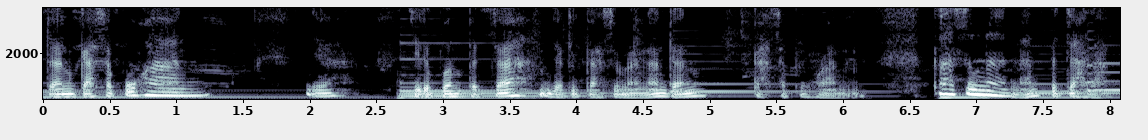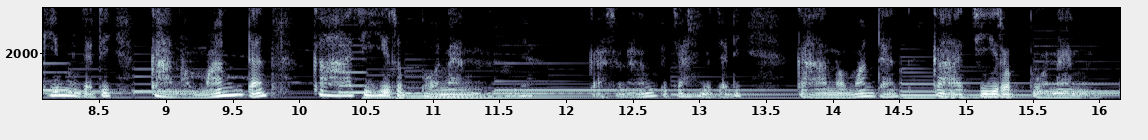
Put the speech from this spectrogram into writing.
dan Kasepuhan ya Cirebon pecah menjadi Kasunanan dan Kasepuhan. Kasunanan pecah lagi menjadi Kanoman dan Kacirebonan. Ya, Kasunanan pecah menjadi Kanoman dan Kacirebonan.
